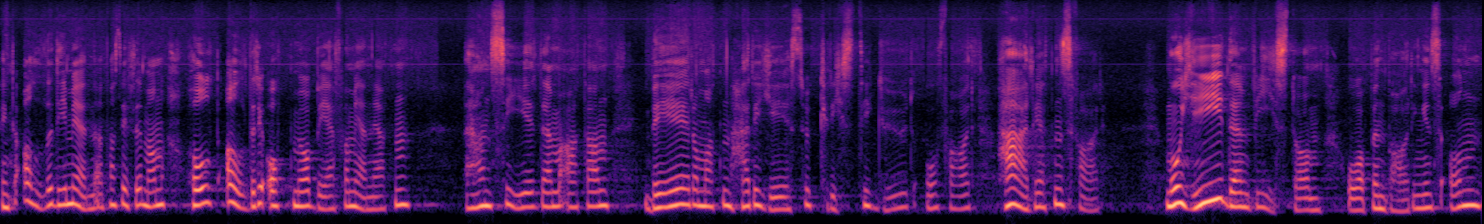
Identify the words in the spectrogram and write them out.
Tenk deg alle de menighetene han stiftet. Men han holdt aldri opp med å be for menigheten. Han sier dem at han ber om at den Herre Jesu Kristi Gud og Far, herlighetens Far, må gi dem visdom og åpenbaringens ånd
